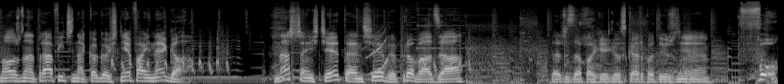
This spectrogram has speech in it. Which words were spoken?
Można trafić na kogoś niefajnego. Na szczęście ten się wyprowadza. Też zapach jego skarpet już nie. Fu!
